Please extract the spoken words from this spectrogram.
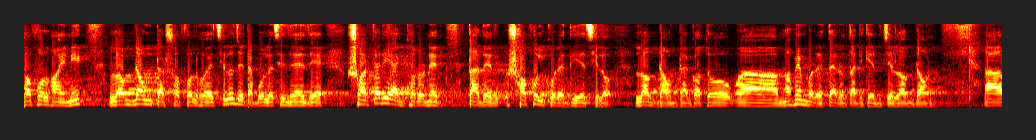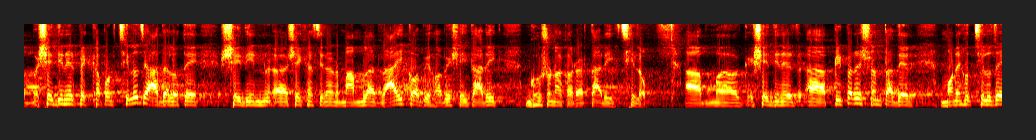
সফল হয়নি। লকডাউনটা সফল হয়েছিল, যেটা বলেছি যে সরকারি এক ধরনের তাদের সফল করে দিয়েছিল। লকডাউনটা গত নভেম্বরের তেরো তারিখের যে লকডাউন আহ, সেই দিনের প্রেক্ষাপট ছিল যে আদালতে সেই দিন শেখ হাসিনার মামলার রায় কবে হবে সেই তারিখ ঘোষণা করার তারিখ ছিল। আহ, সেই দিনের প্রিপারেশন তাদের মনে হচ্ছিল যে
